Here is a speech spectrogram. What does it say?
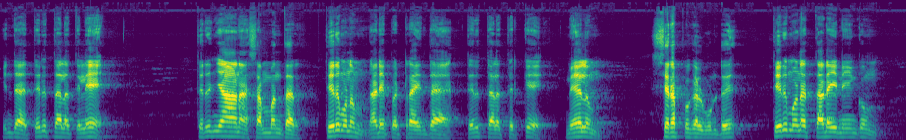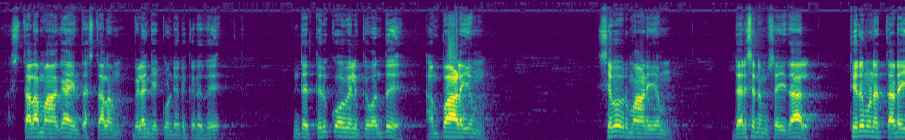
இந்த திருத்தலத்திலே திருஞான சம்பந்தர் திருமணம் நடைபெற்ற இந்த திருத்தலத்திற்கு மேலும் சிறப்புகள் உண்டு. திருமண தடை நீங்கும் ஸ்தலமாக இந்த ஸ்தலம் விளங்கி கொண்டிருக்கிறது. இந்த திருக்கோவிலுக்கு வந்து அம்பாளையும் சிவபெருமானையும் தரிசனம் செய்தால் திருமண தடை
